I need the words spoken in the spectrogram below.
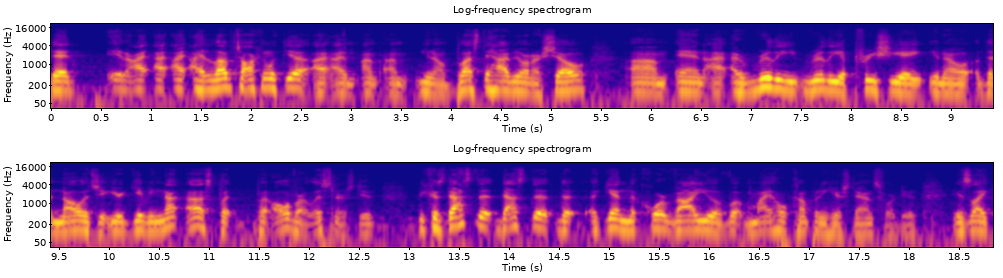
that you know I I, I love talking with you. I I'm, I'm I'm you know blessed to have you on our show. Um, and I, I really really appreciate you know the knowledge that you're giving not us but but all of our listeners dude. Because that's the that's the the again the core value of what my whole company here stands for dude is like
